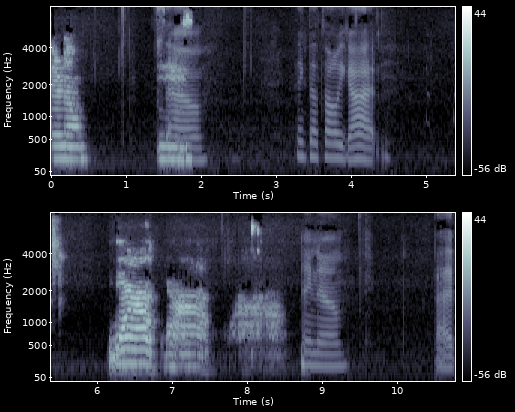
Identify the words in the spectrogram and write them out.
I don't know. So, Mm. I think that's all we got. I know. But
